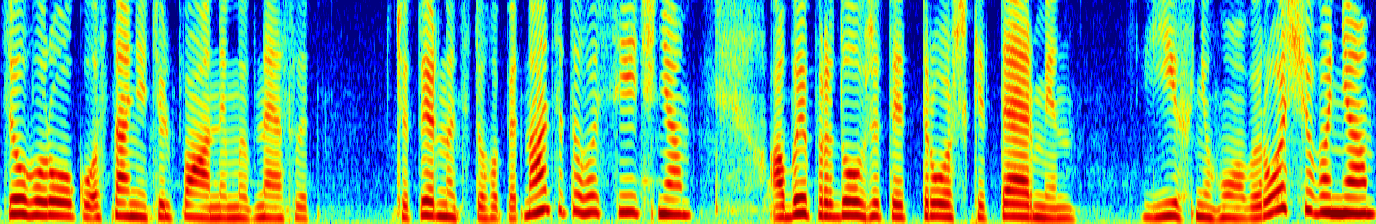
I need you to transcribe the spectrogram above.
Цього року останні тюльпани ми внесли 14-15 січня, аби продовжити трошки термін їхнього вирощування,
